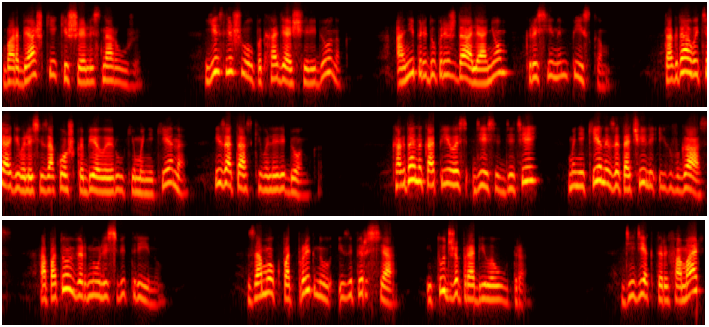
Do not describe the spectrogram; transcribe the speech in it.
Барбяшки кишели снаружи. Если шел подходящий ребенок, они предупреждали о нем крысиным писком. Тогда вытягивались из окошка белые руки манекена и затаскивали ребенка. Когда накопилось 10 детей, манекены заточили их в газ, а потом вернулись в витрину. Замок подпрыгнул и заперся, и тут же пробило утро. Дедектор и Фомарь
